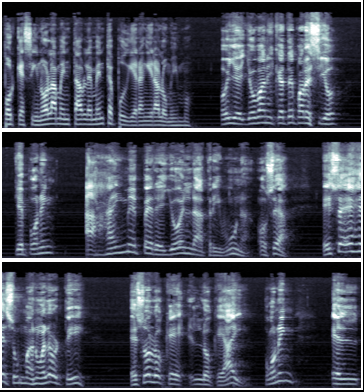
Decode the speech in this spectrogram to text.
porque si no, lamentablemente pudieran ir a lo mismo. Oye, Giovanni, ¿qué te pareció que ponen a Jaime Pereyó en la tribuna? O sea, ese es Jesús Manuel Ortiz. Eso es lo que, lo que hay. Ponen el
